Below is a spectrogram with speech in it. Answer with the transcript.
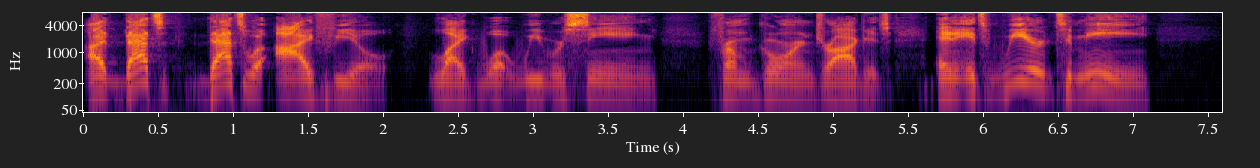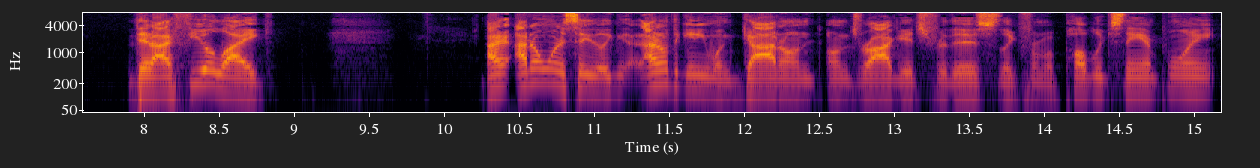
I that's that's what I feel like what we were seeing from Goran Dragic. And it's weird to me that I feel like I, I don't want to say like I don't think anyone got on on Dragic for this like from a public standpoint.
